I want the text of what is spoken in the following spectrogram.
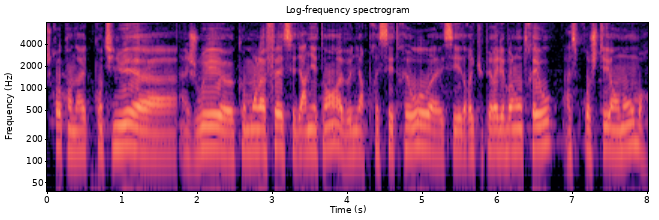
Je crois qu'on a continué à, à jouer euh, comme on l'a fait ces derniers temps, à venir presser très haut, à essayer de récupérer les ballons très haut, à se projeter en ombre,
